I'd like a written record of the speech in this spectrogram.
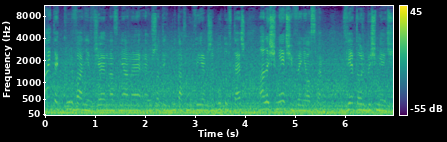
Majtek kurwa nie wziąłem na zmianę, już o tych butach mówiłem, że butów też, ale śmieci wyniosłem. Dwie torby śmieci.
